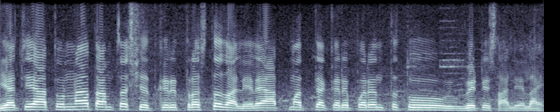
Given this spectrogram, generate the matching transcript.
याचे आतोनात आमचा शेतकरी त्रस्त झालेला आहे. आत्महत्या करेपर्यंत तो वेटेस आलेला आहे.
